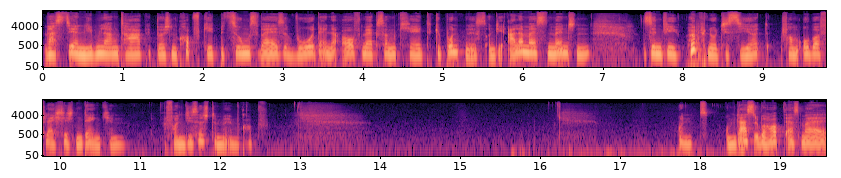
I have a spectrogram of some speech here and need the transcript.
was dir einen lieben langen Tag durch den Kopf geht, beziehungsweise wo deine Aufmerksamkeit gebunden ist. Und die allermeisten Menschen sind wie hypnotisiert vom oberflächlichen Denken, von dieser Stimme im Kopf. Und um das überhaupt erstmal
